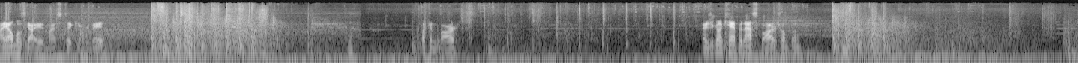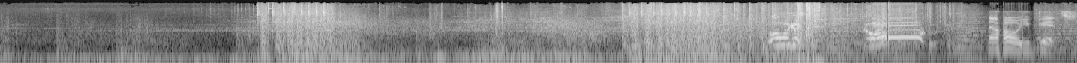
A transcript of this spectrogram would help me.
I almost got you with my sticky grenade. Fucking bar. Are you just gonna camp in that spot or something? Oh my god! Oh! No, you bitch.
